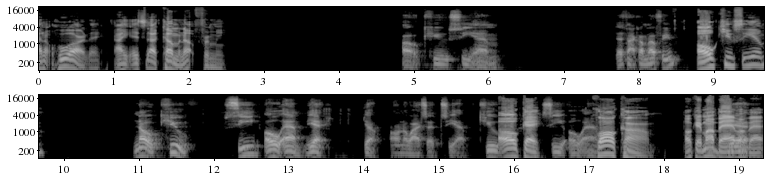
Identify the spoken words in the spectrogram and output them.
I don't. Who are they? I. It's not coming up for me. Oh, QCM. That's not coming up for you? Oh, QCM. No, Q C O M. Yeah. Yo, I don't know why I said C M. Q Okay. C O M. Qualcomm. Okay, my bad, my bad.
